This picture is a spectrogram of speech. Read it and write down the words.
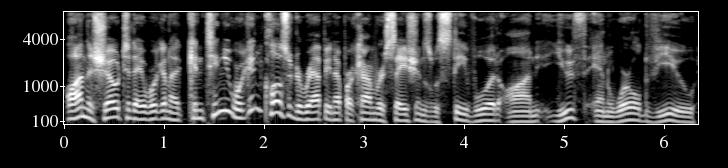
On the show today, we're going to continue. We're getting closer to wrapping up our conversations with Steve Wood on youth and worldview.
